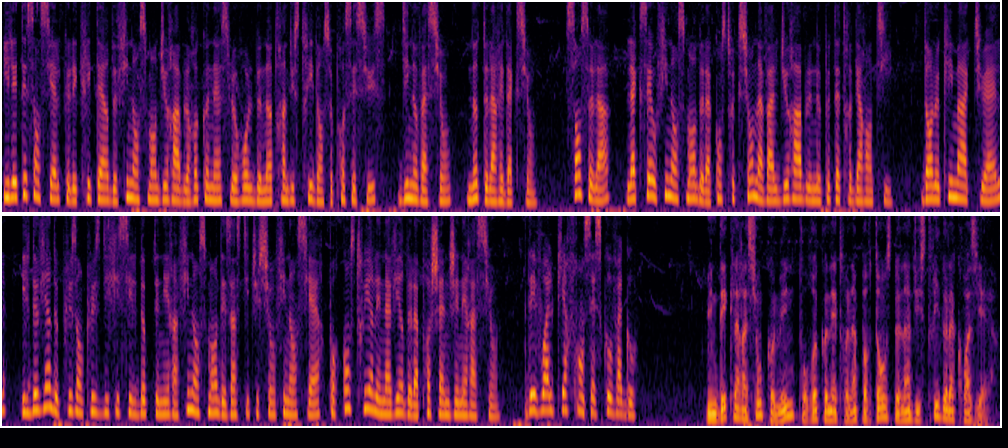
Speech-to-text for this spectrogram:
Il est essentiel que les critères de financement durable reconnaissent le rôle de notre industrie dans ce processus d'innovation, note de la rédaction. Sans cela, l'accès au financement de la construction navale durable ne peut être garanti. Dans le climat actuel, il devient de plus en plus difficile d'obtenir un financement des institutions financières pour construire les navires de la prochaine génération. Dévoile Pierre Francesco Vago. Une déclaration commune pour reconnaître l'importance de l'industrie de la croisière.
